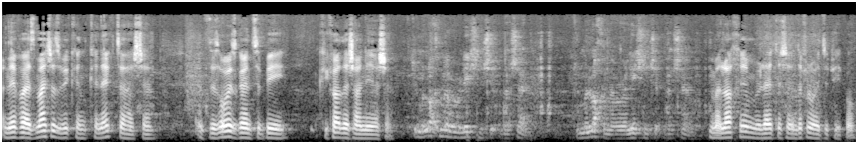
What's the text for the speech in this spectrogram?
And therefore, as much as we can connect to Hashem, it, there's always going to be Kikodesh Ani Hashem. Do Malachim have a relationship with Hashem? Do Malachim have a relationship with Hashem? Malachim relate to Hashem in a different way to people,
